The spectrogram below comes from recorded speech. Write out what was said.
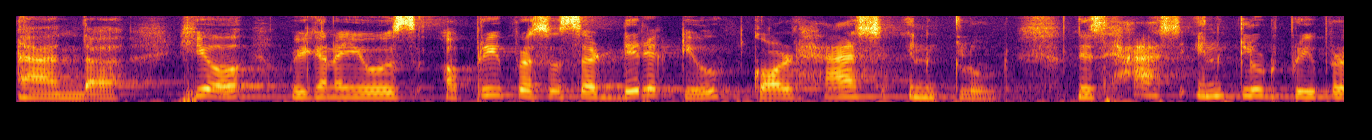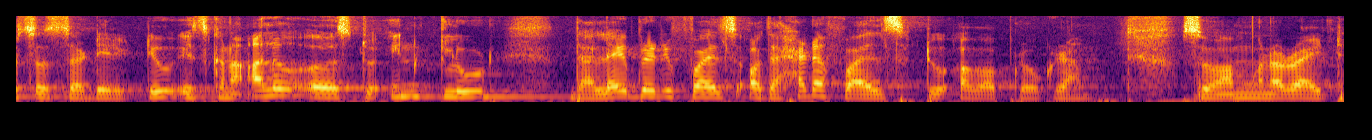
And uh, here we're gonna use a preprocessor directive called hash include. This hash include preprocessor directive is gonna allow us to include the library files or the header files to our program. So I'm gonna write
